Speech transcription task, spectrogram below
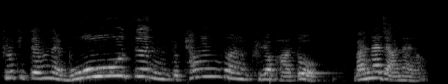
그렇기 때문에 모든 그 평행선을 그려봐도 만나지 않아요.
